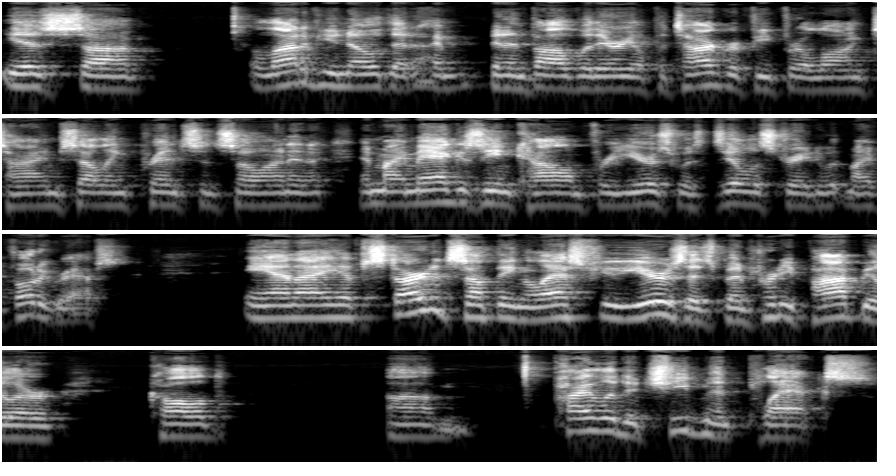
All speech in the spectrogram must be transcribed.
is uh, a lot of you know that I've been involved with aerial photography for a long time, selling prints and so on. And, and my magazine column for years was illustrated with my photographs. And I have started something in the last few years that's been pretty popular called um, pilot achievement plaques.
